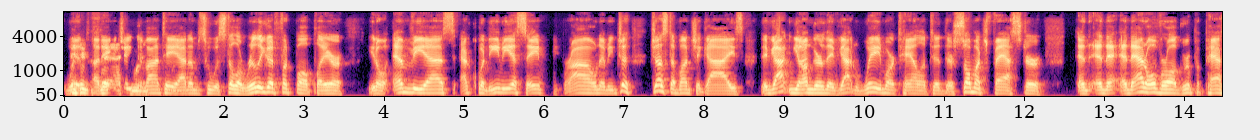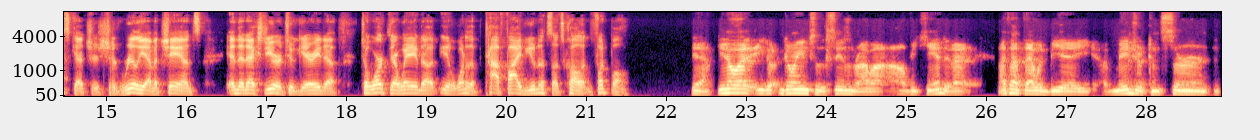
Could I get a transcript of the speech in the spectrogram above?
with an aging. Davante Adams, who was still a really good football player. You know, MVS, Equanimeous, St. Brown. I mean, just just a bunch of guys. They've gotten younger. They've gotten way more talented. They're so much faster, and and that, and that overall group of pass catchers should really have a chance in the next year or two, Gary, to to work their way into you know one of the top five units, let's call it in football. Yeah, you know what? Going into the season, Rob, I, I'll be candid. I I thought that would be a, a major concern,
